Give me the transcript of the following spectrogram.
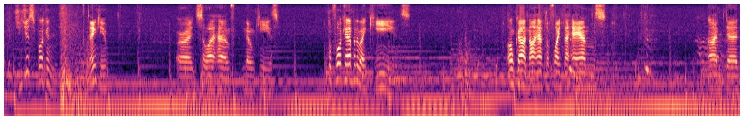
Did you just fucking... Thank you. Alright, so I have no keys. What the fuck happened to my keys? Oh god, now I have to fight the hands. I'm dead.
